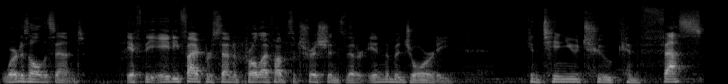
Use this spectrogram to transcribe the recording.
Where does all this end if the 85% of pro-life obstetricians that are in the majority continue to confess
